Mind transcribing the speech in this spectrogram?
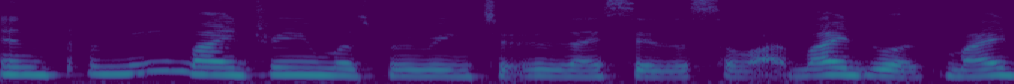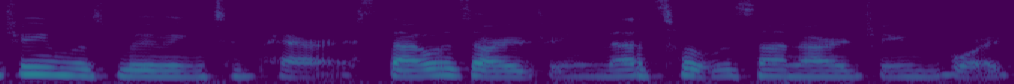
And for me, my dream was moving to, and I say this a lot, my look, my dream was moving to Paris. That was our dream. That's what was on our dream board.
